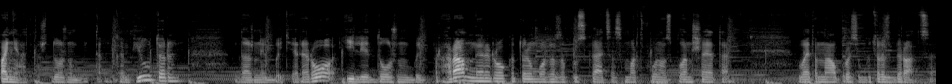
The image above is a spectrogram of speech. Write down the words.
понятно, что должен быть там компьютер, должны быть РРО или должен быть программный РРО, который можно запускать со смартфона, с планшета в этом на вопросе будет разбираться.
